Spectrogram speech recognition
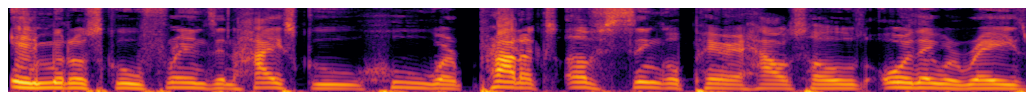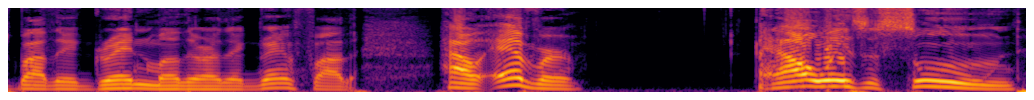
in middle school, friends in high school who were products of single parent households or they were raised by their grandmother or their grandfather. However, I always assumed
